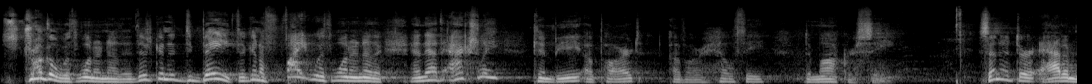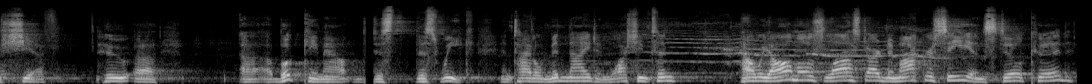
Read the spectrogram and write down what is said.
struggle with one another. They're going to debate. They're going to fight with one another. And that actually can be a part of our healthy democracy. Senator Adam Schiff, who uh, uh, a book came out just this week entitled Midnight in Washington How We Almost Lost Our Democracy and Still Could.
